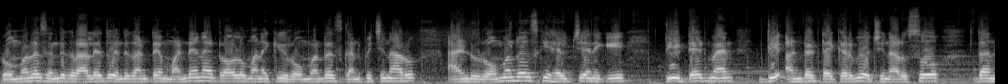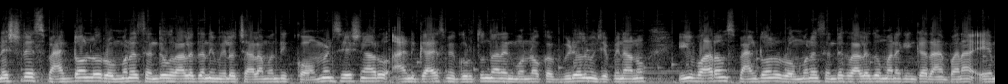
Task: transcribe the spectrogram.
రోమన్ రైన్స్ ఎందుకు రాలేదు? ఎందుకంటే మండే నైట్ రాలో మనకి రోమన్ రైన్స్ కనిపించినారు. అండ్ రోమన్ రైన్స్కి హెల్ప్ చేయడానికి the dead man the undertaker బి వచ్చినారు. సో ద నెక్స్ట్ డే స్మాక్ డౌన్లో రోమనస్ ఎందుకు రాలేదని మీలో చాలామంది కామెంట్స్ చేసినారు. అండ్ గాయస్ మీకు గుర్తుందా నేను మొన్న ఒక వీడియోలో మీకు చెప్పినాను. ఈ వారం స్మాక్ డౌన్లో రోమనస్ ఎందుకు రాలేదు? మనకి ఇంకా దానిపైన ఏం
